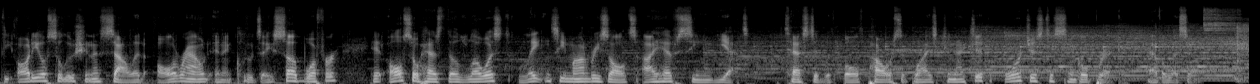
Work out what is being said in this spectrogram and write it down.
The audio solution is solid all around and includes a subwoofer. It also has the lowest LatencyMon results I have seen yet, tested with both power supplies connected or just a single brick. Have a listen.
